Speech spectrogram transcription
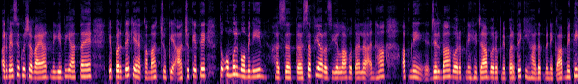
اور ویسے کچھ روایات میں یہ بھی آتا ہے کہ پردے کے احکامات چونکہ آ چکے تھے، تو ام المومنین حضرت صفیہ رضی اللہ تعالی عنہ اپنے جلباب اور اپنے حجاب اور اپنے پردے کی حالت میں نکاب میں تھی۔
